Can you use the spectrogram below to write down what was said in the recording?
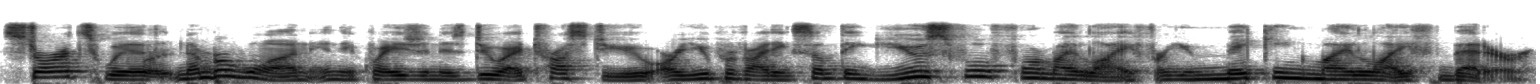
starts with right. number one in the equation is do I trust you? Are you providing something useful for my life? Are you making my life better?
